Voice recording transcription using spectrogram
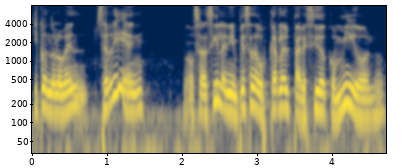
Y cuando lo ven, se ríen. O sea, sí, y empiezan a buscarle el parecido conmigo, ¿no?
